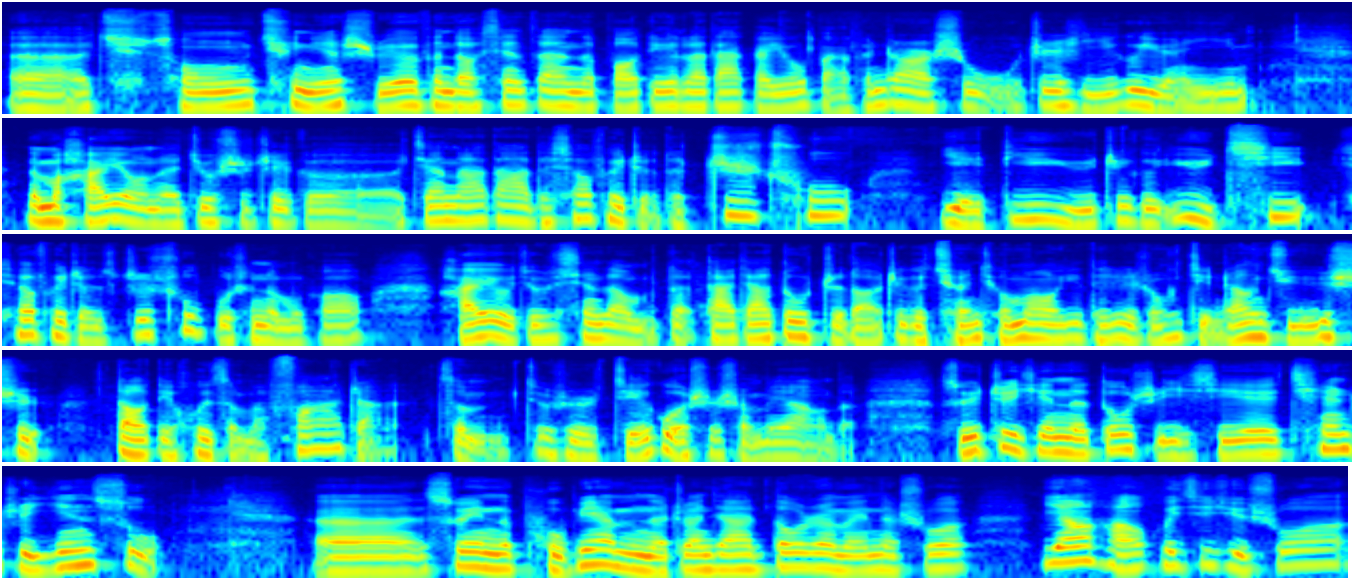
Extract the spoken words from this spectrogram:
呃，去从去年十月份到现在呢，暴跌了大概有百分之二十五，这是一个原因。那么还有呢，就是这个加拿大的消费者的支出也低于这个预期，消费者的支出不是那么高。还有就是现在我们的大家都知道，这个全球贸易的这种紧张局势到底会怎么发展，怎么就是结果是什么样的？所以这些呢都是一些牵制因素。呃，所以呢，普遍的专家都认为呢，说央行会继续说，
